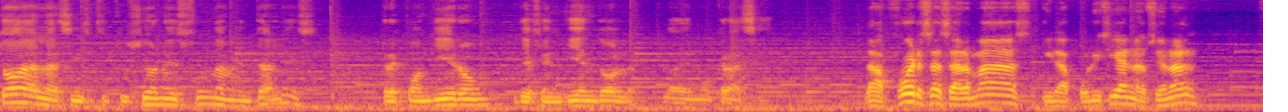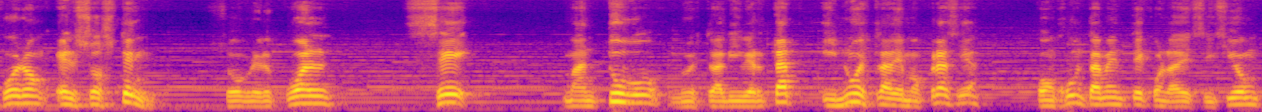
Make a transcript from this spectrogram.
Todas las instituciones fundamentales respondieron defendiendo la, democracia. Las Fuerzas Armadas y la Policía Nacional fueron el sostén sobre el cual se mantuvo nuestra libertad y nuestra democracia conjuntamente con la decisión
